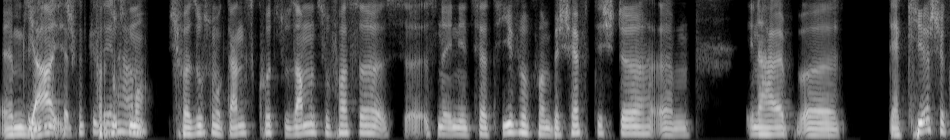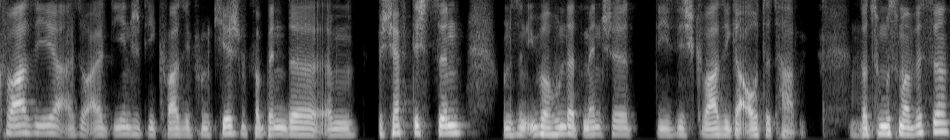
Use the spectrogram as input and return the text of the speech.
Ähm, ja, ich versuche mal, ich versuche es mal ganz kurz zusammenzufassen. Es äh, ist eine Initiative von Beschäftigten ähm, innerhalb äh, der Kirche quasi, also all diejenigen, die quasi von Kirchenverbände ähm, beschäftigt sind. Und es sind über 100 Menschen, die sich quasi geoutet haben. Mhm. Dazu muss man wissen,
